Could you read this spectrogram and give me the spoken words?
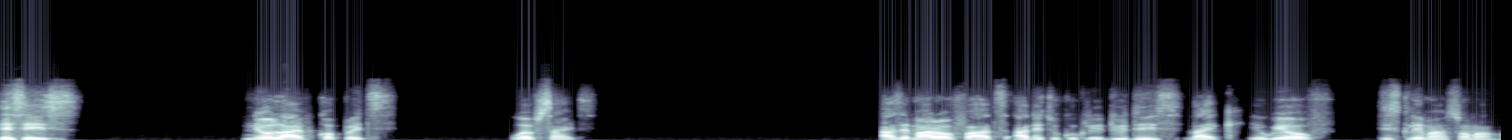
This is NeoLife Corporate website. As a matter of fact, I need to quickly do this like a way of disclaimer somehow.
